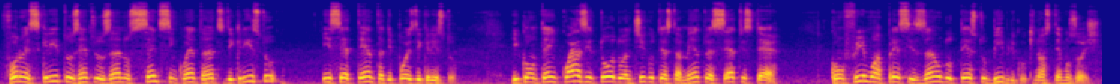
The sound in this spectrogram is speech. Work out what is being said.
Foram escritos entre os anos 150 a.C. e 70 depois de Cristo e contém quase todo o Antigo Testamento exceto Esther. Confirmam a precisão do texto bíblico que nós temos hoje.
